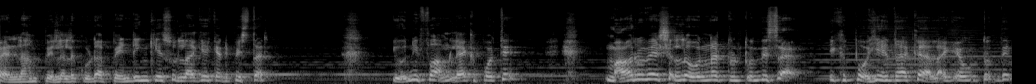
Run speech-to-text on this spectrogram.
పెళ్ళాం పిల్లలు కూడా పెండింగ్ కేసుల్లాగే కనిపిస్తారు. యూనిఫామ్ లేకపోతే మారువేషంలో ఉన్నట్టుంటుంది సార్. ఇక పోయేదాకా అలాగే ఉంటుంది.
